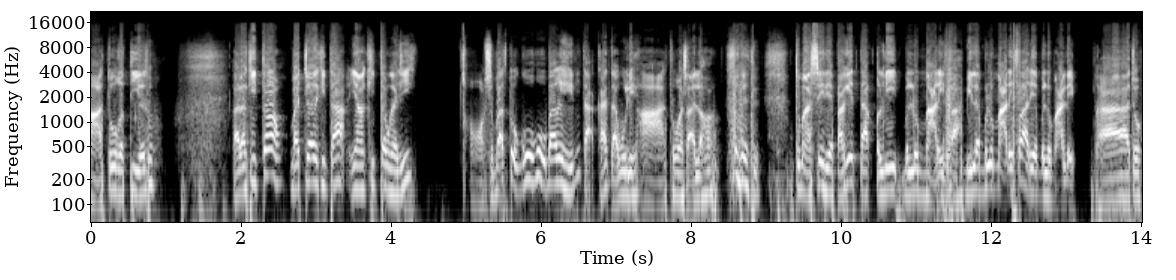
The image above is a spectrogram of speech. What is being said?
ha tu reti lah tu kalau kita baca kita yang kita mengaji Oh sebab tu guru baris ni takkan tak boleh. Ah tu masalah. tu, tu masih dia panggil taklid belum makrifah. Bila belum makrifah dia belum alim. Ah tu.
